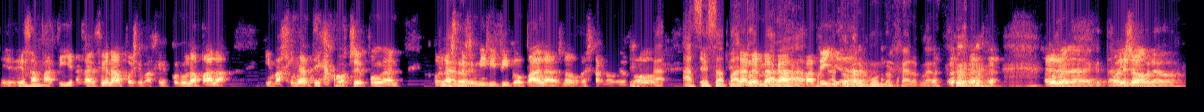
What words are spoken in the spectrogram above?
eh, de zapatillas acciona, pues imagínate, con una pala. Imagínate cómo se pongan con las tres mil y pico palas, ¿no? Pues a lo mejor. Hace zapatos para, para, todo el mundo, claro, claro. Por eso.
